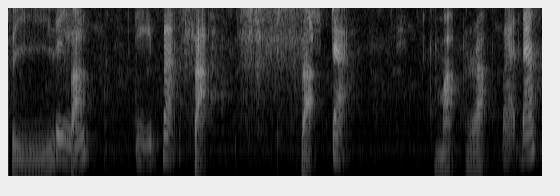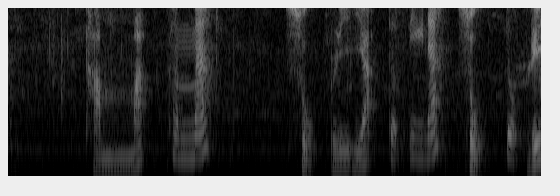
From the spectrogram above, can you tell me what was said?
ศีสีสะ สีปะสะสะจะมะระปะนะธรรมะคำมะสุริยะตุตีนะสุตุริ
